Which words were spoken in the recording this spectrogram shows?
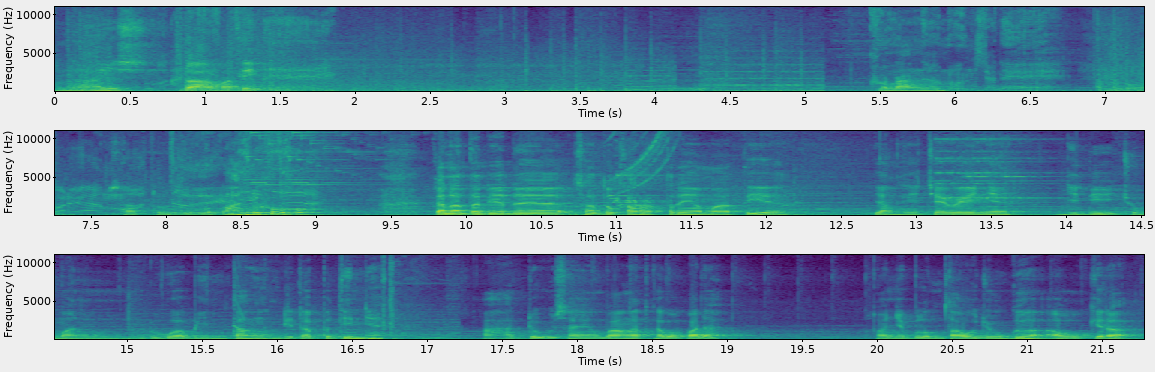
nice. Udah mati. Menang satu dua. Aduh karena tadi ada satu karakter yang mati ya yang si ceweknya. Jadi cuman dua bintang yang didapetinnya. Aduh sayang banget gak apa-apa dah. Soalnya belum tahu juga. Aku kira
